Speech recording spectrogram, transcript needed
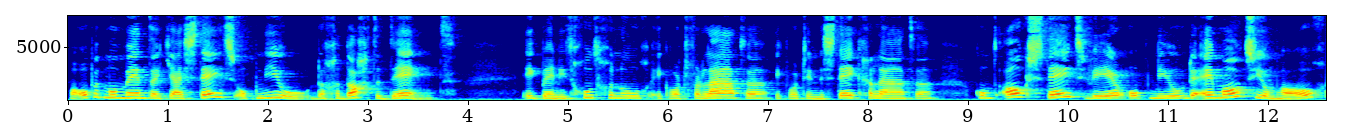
Maar op het moment dat jij steeds opnieuw de gedachte denkt, ik ben niet goed genoeg, ik word verlaten, ik word in de steek gelaten komt ook steeds weer opnieuw de emotie omhoog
